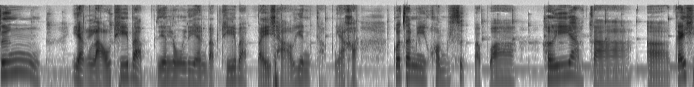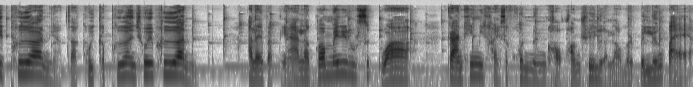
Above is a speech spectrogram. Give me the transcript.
ซึ่ง อย่างเราที่แบบเรียนโรงเรียนแบบที่แบบไปเช้าเย็นกลับเนี้ยค่ะ ก็จะมีความรู้สึกแบบว่าเฮ้ยอยากจะใกล้ชิดเพื่อนอยากจะคุยกับเพื่อนช่วยเพื่อน อะไรแบบนี้แล้วก็ไม่ได้รู้สึกว่าการที่มีใครสักคนหนึ่งขอความช่วยเหลือเรามันเป็นเรื่องแปลก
